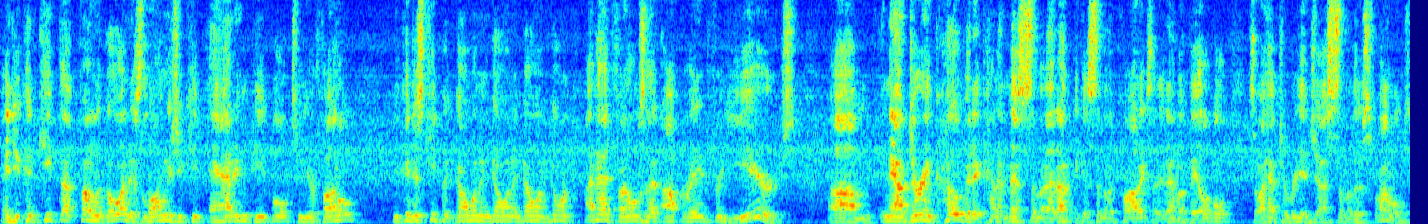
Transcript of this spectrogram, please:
and you can keep that funnel going as long as you keep adding people to your funnel. You can just keep it going and going and going and going. I've had funnels that operated for years um, now during COVID it kind of messed some of that up because some of the products I didn't have available so I have to readjust some of those funnels.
